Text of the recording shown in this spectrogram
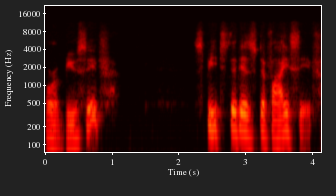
or abusive, speech that is divisive,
